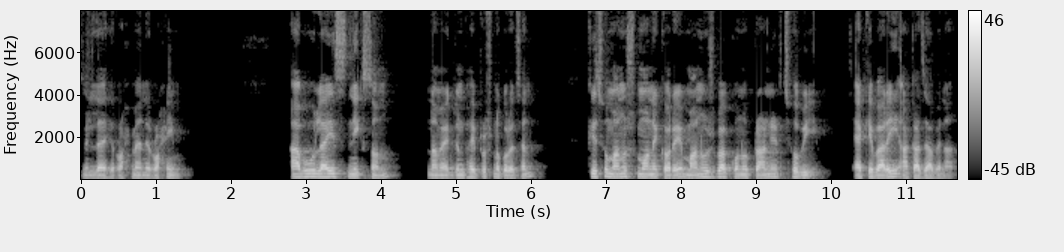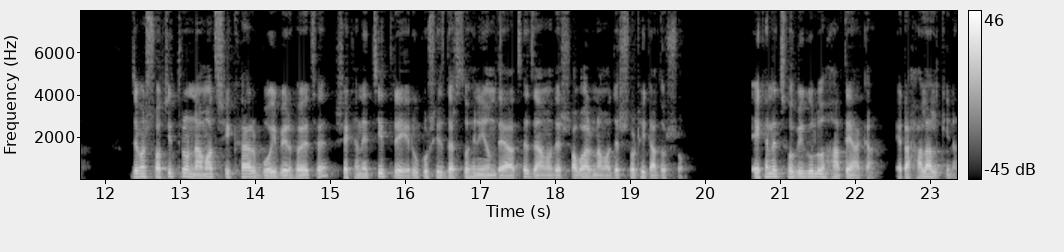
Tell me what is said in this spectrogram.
বিসমিল্লাহ রহমান রহিম। আবু লাইস নিক্সন নামে একজন ভাই প্রশ্ন করেছেন, কিছু মানুষ মনে করে মানুষ বা কোনো প্রাণীর ছবি একেবারেই আঁকা যাবে না। যেমন সচিত্র নামাজ শিক্ষার বই বের হয়েছে, সেখানে চিত্রে রুকু সিজদার সহিনিয়ম দেয়া আছে যা আমাদের সবার নামাজের সঠিক আদর্শ। এখানে ছবিগুলো হাতে আঁকা, এটা হালাল কিনা?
